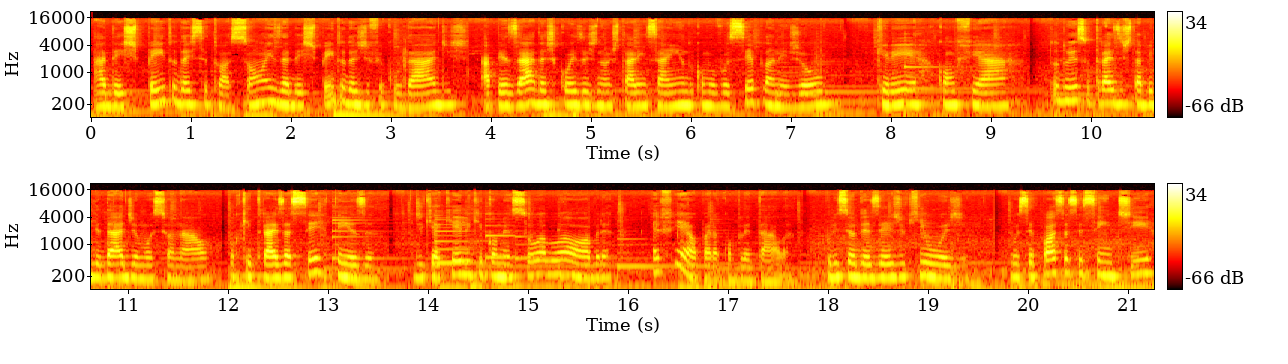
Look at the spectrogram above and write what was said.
a despeito das situações, a despeito das dificuldades, apesar das coisas não estarem saindo como você planejou. Crer, confiar, tudo isso traz estabilidade emocional, porque traz a certeza de que aquele que começou a boa obra é fiel para completá-la. Por isso eu desejo que hoje você possa se sentir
